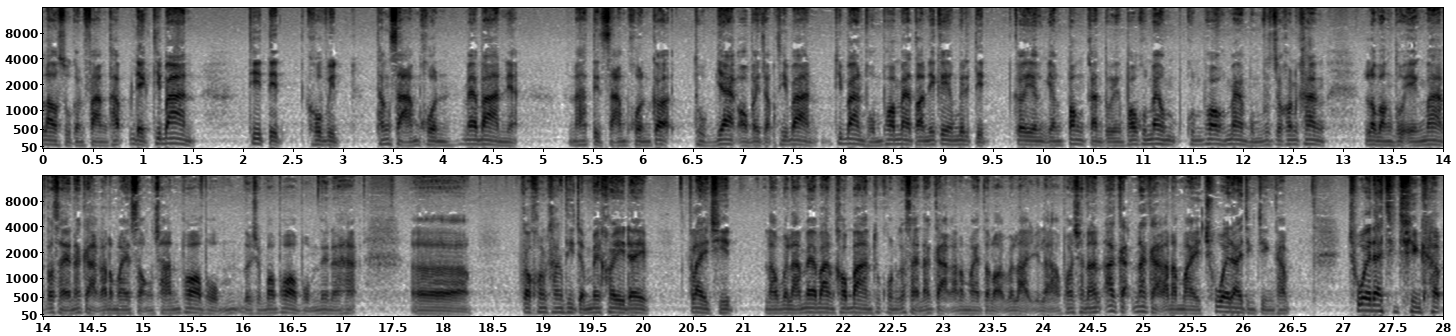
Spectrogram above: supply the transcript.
เล่าสู่กันฟังครับ เด็กที่บ้านที่ติดโควิด ทั้งสามคนแม่บ้านเนี่ยนะติดสามคนก็ถูกแยกออกไปจากที่บ้านที่บ้านผมพ่อแม่ตอนนี้ก็ยังไม่ได้ติดก็ยังยังป้องกันตัวเองเพราะคุณแม่คุณพ่อคุณแม่ผมจะค่อนข้างระวังตัวเองมากก็ใส่หน้ากากอนามัยสองชั้นพ่อผม โดยเฉพาะพ่อผมเนี่ยนะฮะเอ่อก็ค่อนข้างที่จะไม่ค่อยได้ใกล้ชิดเราเวลาแม่บ้านเข้าบ้านทุกคนก็ใส่หน้ากากอนามัยตลอดเวลาอยู่แล้ว เพราะฉะนั้นอากาศหน้ากากอนามัยช่วยได้จริง ๆ ครับ ช่วยได้จริง ๆ ครับ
